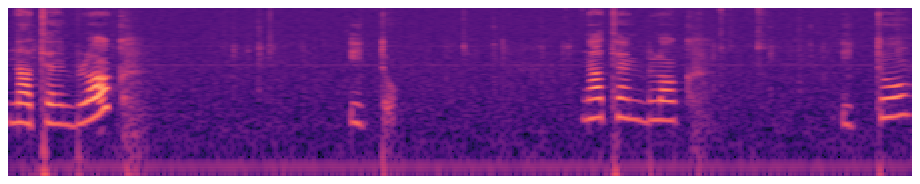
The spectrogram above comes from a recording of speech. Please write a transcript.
na ten blok i tu. Na ten blok i tu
